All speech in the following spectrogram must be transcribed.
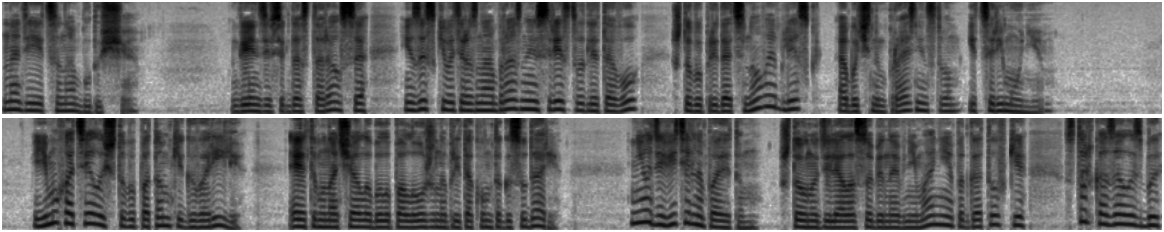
надеяться на будущее. Гензи всегда старался изыскивать разнообразные средства для того, чтобы придать новый блеск обычным празднествам и церемониям. Ему хотелось, чтобы потомки говорили, этому начало было положено при таком-то государе. Неудивительно поэтому, что он уделял особенное внимание подготовке столь, казалось бы,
